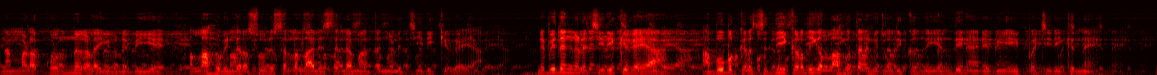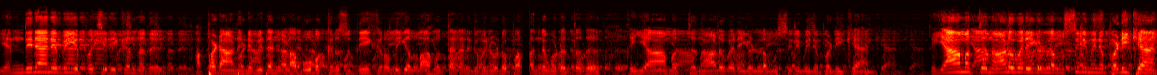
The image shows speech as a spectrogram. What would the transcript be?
നമ്മളെ കൊന്നുകളയും നബിയെ. അള്ളാഹുവിന്റെ റസൂൽ സല്ലാ തങ്ങൾ ചിരിക്കുകയാ. നബിതങ്ങൾ ചിരിക്കുകയാ. അബൂബക്കർ സിദ്ദീഖ് റതി അള്ളാഹു തലഹു ചോദിക്കുന്നു എന്തിനാ നബിയെ ഇപ്പൊ ചിരിക്കുന്നേ? എന്തിനാ നബി ഇപ്പൊ ചിരിക്കുന്നത് അപ്പോഴാണ് നബിതങ്ങൾ അബൂബക്കർ സുദ്ദീഖ് റളിയല്ലാഹു തലർഗുവിനോട് പറഞ്ഞു കൊടുത്തത് ഖിയാമത്ത് നാൾ വരെയുള്ള മുസ്ലിമിന് പഠിക്കാൻ. ഖിയാമത്ത് നാൾ വരെയുള്ള മുസ്ലിമിന് പഠിക്കാൻ.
